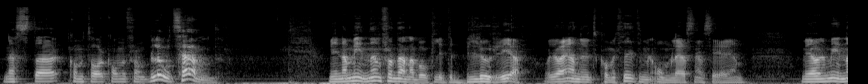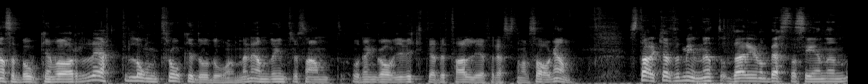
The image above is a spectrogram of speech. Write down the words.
Nästa kommentar kommer från Blodshämnd. Mina minnen från denna bok är lite blurriga och jag har ännu inte kommit hit i min omläsning av serien. Men jag vill minnas att boken var rätt långtråkig då och då men ändå intressant och den gav ju viktiga detaljer för resten av sagan. Starkaste minnet och där är den bästa scenen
